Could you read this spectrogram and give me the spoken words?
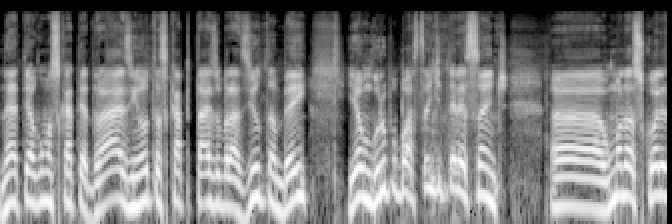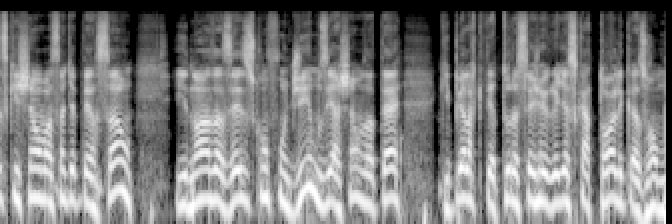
né, tem algumas catedrais em outras capitais do Brasil também, e é um grupo bastante interessante. Uh, uma das coisas que chama bastante atenção e nós às vezes confundimos e achamos até que pela arquitetura sejam igrejas católicas romanas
